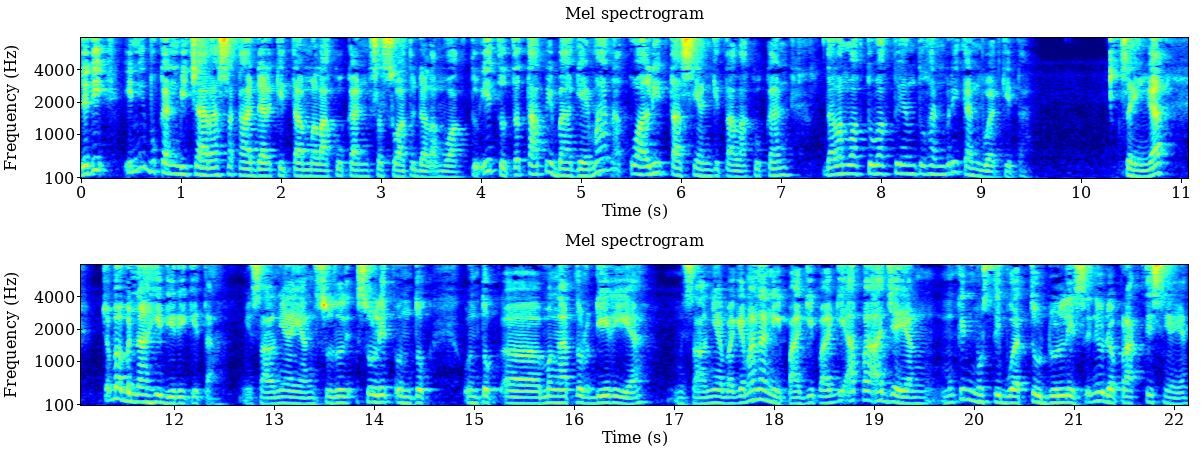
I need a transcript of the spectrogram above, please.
Jadi ini bukan bicara sekadar kita melakukan sesuatu dalam waktu itu, tetapi bagaimana kualitas yang kita lakukan dalam waktu-waktu yang Tuhan berikan buat kita. Sehingga coba benahi diri kita. Misalnya yang sulit, sulit untuk untuk uh, mengatur diri ya Misalnya bagaimana nih pagi-pagi apa aja yang mungkin mesti buat to-do list. Ini udah praktisnya ya.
